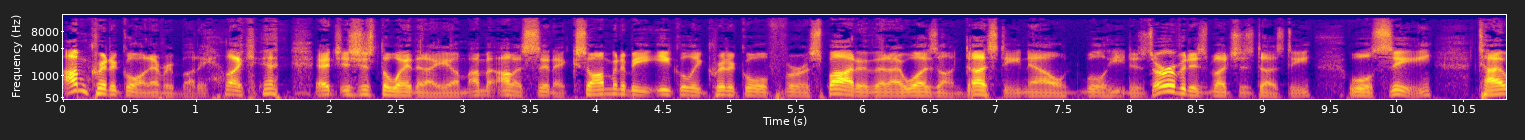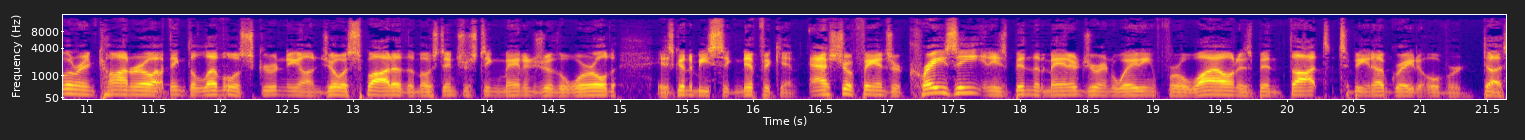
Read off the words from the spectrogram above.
I'm critical on everybody. Like, it's just the way that I am. I'm, I'm a cynic. So I'm going to be equally critical for Espada that I was on Dusty. Now, will he deserve it as much as Dusty? We'll see. Tyler and Conroe, I think the level of scrutiny on Joe Espada, the most interesting manager of the world, is going to be significant. Astro fans are crazy, and he's been the manager in waiting for a while and has been thought to be an upgrade over Dusty.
